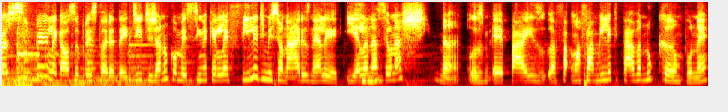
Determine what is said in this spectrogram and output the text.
eu acho super legal sobre a história da Edith, já no comecinho, é que ela é filha de missionários, né, Lê? E ela Sim. nasceu na China. Os é, pais, uma família que estava no campo, né?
